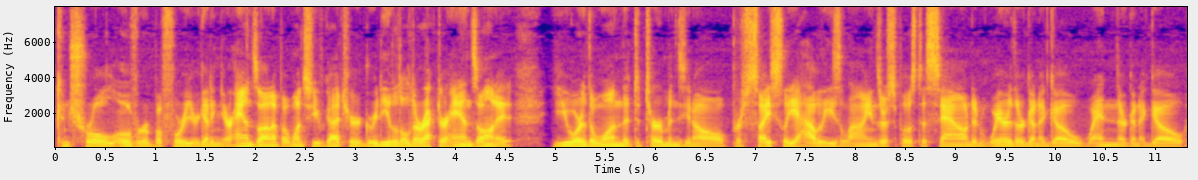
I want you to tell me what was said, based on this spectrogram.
control over before you're getting your hands on it. But once you've got your greedy little director hands on it, you are the one that determines, you know, precisely how these lines are supposed to sound and where they're going to go, when they're going to go,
